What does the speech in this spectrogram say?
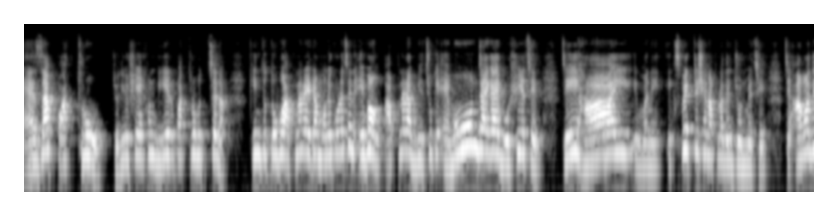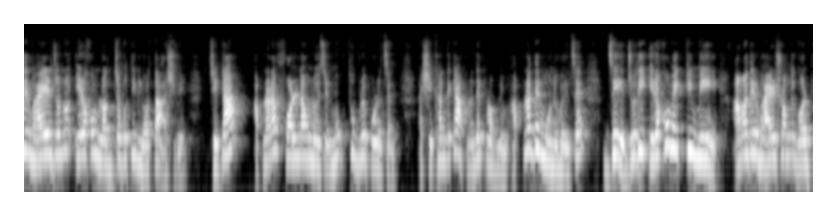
অ্যাজ আ পাত্র, যদিও সে এখন বিয়ের পাত্র হচ্ছে না, কিন্তু তবু আপনারা এটা মনে করেছেন এবং আপনারা বেচুকে এমন জায়গায় বসিয়েছেন যে এই হাই মানে এক্সপেকটেশন আপনাদের জন্মেছে যে আমাদের ভাইয়ের জন্য এরকম লজ্জাবতী লতা আসবে, যেটা আপনারা ফল ডাউন হয়েছেন, মুখ থুবড়ে পড়েছেন আর সেখান থেকে আপনাদের প্রবলেম আপনাদের মনে হয়েছে যে যদি এরকম একটি মেয়ে আমাদের ভাইয়ের সঙ্গে গল্প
